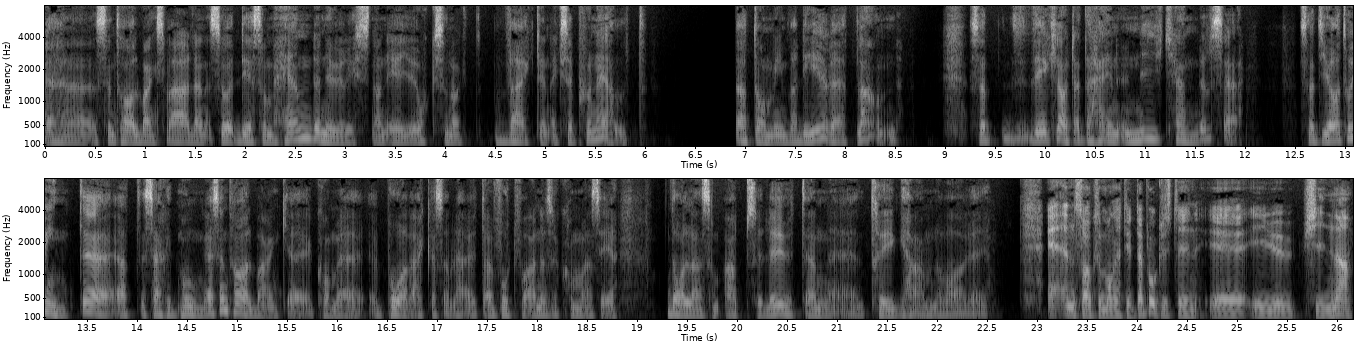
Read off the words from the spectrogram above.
eh, centralbanksvärlden. Så det som händer nu i Ryssland är ju också något verkligen exceptionellt. Att de invaderar ett land. Så det är klart att det här är en unik händelse. Så att jag tror inte att särskilt många centralbanker kommer påverkas av det här utan fortfarande så kommer man se dollarn som absolut en eh, trygg hamn att vara i. En sak som många tittar på Kristin eh, är ju Kina.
